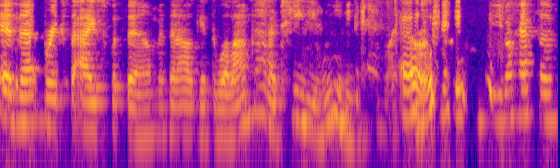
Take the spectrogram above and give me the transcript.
and that breaks the ice with them. And then I'll get the, well, I'm not a teeny weeny. Like, oh. Okay, you don't have to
